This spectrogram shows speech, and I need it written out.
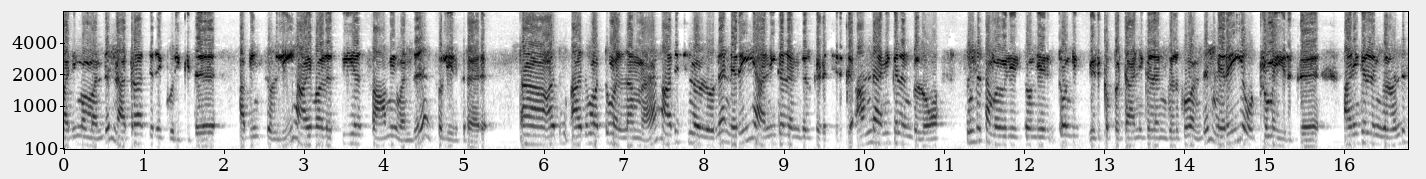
படிமம் வந்து நடராஜரை குறிக்குது அப்படின்னு சொல்லி ஆய்வாளர் பி எஸ் சாமி வந்து சொல்லியிருக்கிறாரு. ஆஹ் அது அது மட்டும் இல்லாம ஆதிச்சநல்லூர்ல நிறைய அணிகலன்கள் கிடைச்சிருக்கு. அந்த அணிகலன்களும் சிந்து சமவெளியில் தோண்டி தோண்டி எடுக்கப்பட்ட அணிகலன்களுக்கும் வந்து நிறைய ஒற்றுமை இருக்கு. அணிகலன்கள் வந்து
